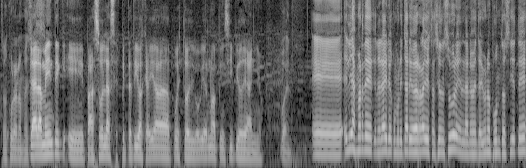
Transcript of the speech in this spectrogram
transcurran los meses. claramente eh, pasó las expectativas que había puesto el gobierno a principio de año. Bueno. Eh, Elías Mardek en el aire comunitario de Radio Estación Sur en la 91.7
